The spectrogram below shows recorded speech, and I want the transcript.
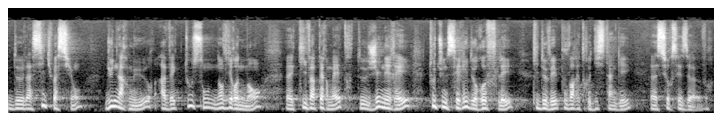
de la situation d'une armure avec tout son environnement euh, qui va permettre de générer toute une série de reflets qui devaient pouvoir être distingués euh, sur ces œuvres.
